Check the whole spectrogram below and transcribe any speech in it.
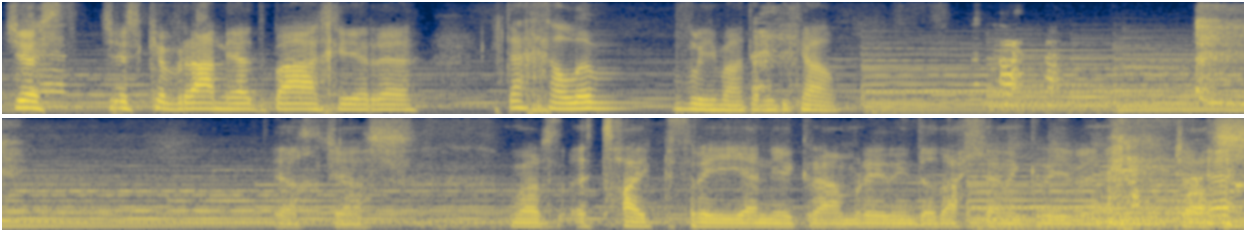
just, yeah. just cyfraniad bach i'r uh, dechrau lyflu yma da ni wedi cael. Diolch, Josh. Mae'r type 3 enneagram really yn dod allan yn grifin. Josh,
